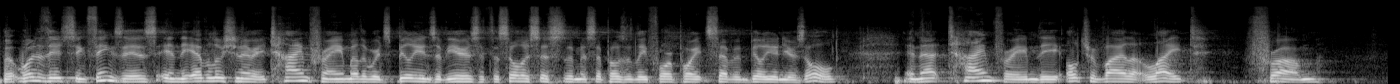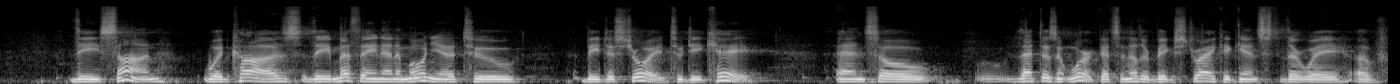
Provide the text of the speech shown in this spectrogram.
But one of the interesting things is in the evolutionary time frame, in other words, billions of years, that the solar system is supposedly 4.7 billion years old, in that time frame, the ultraviolet light from the sun would cause the methane and ammonia to be destroyed, to decay. And so that doesn't work. That's another big strike against their way of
